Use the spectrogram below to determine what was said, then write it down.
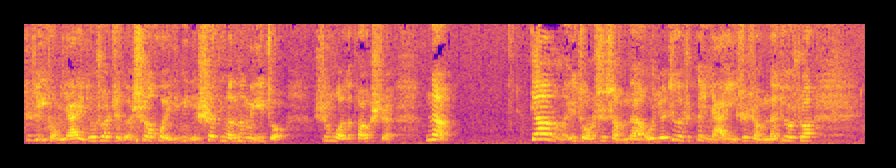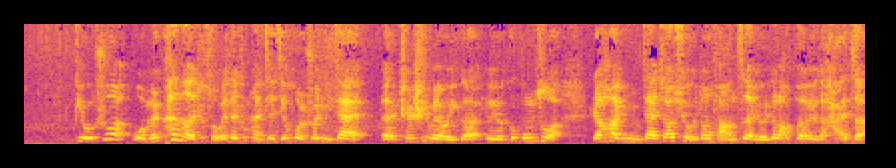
这是一种压抑，就是说整个社会已经给你设定了那么一种生活的方式。那第二种的一种是什么呢？我觉得这个是更压抑，是什么呢？就是说。比如说，我们看到的是所谓的中产阶级，或者说你在呃城市里面有一个有一个工作，然后你在郊区有一栋房子，有一个老婆，有一个孩子，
